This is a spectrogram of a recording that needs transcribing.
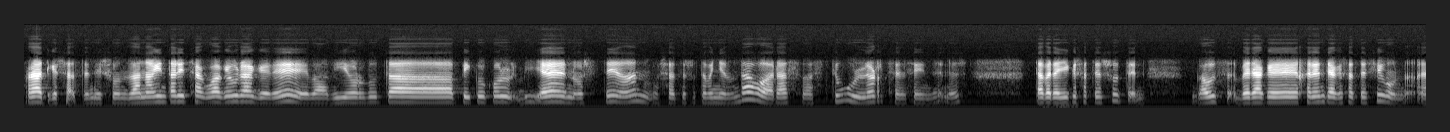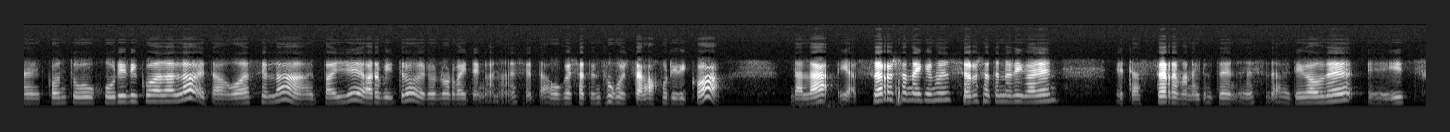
horretik esaten dizun, lan agintaritzakoak eurak ere, ba, bi orduta pikuko bilaren ostean, esate zuten baina dago arazo, aztu lertzen zein den, ez? Eta beraiek esaten zuten, gauz, berak gerenteak esate zigun, e, kontu juridikoa dela, eta goazela epaile arbitro ero norbaiten gana, ez? Eta guk esaten dugu ez dela juridikoa, dala, ja, zer esan nahi genuen, zer esaten ari garen, eta zer eman nahi duten, ez? Eta beti gaude, e, hitz,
